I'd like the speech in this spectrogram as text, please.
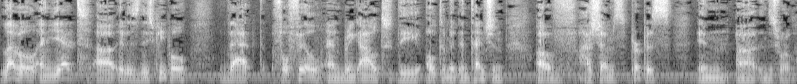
level, and yet uh, it is these people that fulfill and bring out the ultimate intention of Hashem's purpose in uh, in this world.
